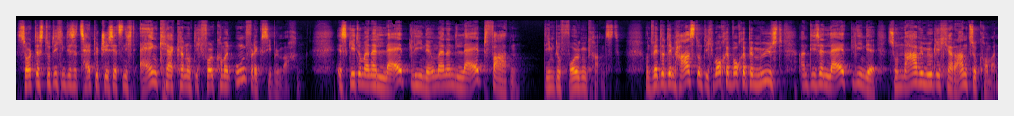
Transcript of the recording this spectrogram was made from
solltest du dich in diese Zeitbudgets jetzt nicht einkerkern und dich vollkommen unflexibel machen. Es geht um eine Leitlinie, um einen Leitfaden, dem du folgen kannst. Und wenn du dem hast und dich Woche Woche bemühst, an diese Leitlinie so nah wie möglich heranzukommen,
